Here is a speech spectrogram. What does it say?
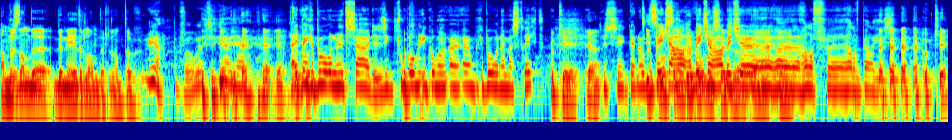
Anders dan de, de Nederlander dan toch? Ja, bijvoorbeeld. Ja, ja. ja, ja, toch ik ben geboren in het zuiden, dus ik, ook, ik ben eh, eh, geboren in Maastricht. Oké, ja. Dus ik ben ook Iets een beetje, hal- een beetje, een beetje eh, half, half Belgisch. Oké.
